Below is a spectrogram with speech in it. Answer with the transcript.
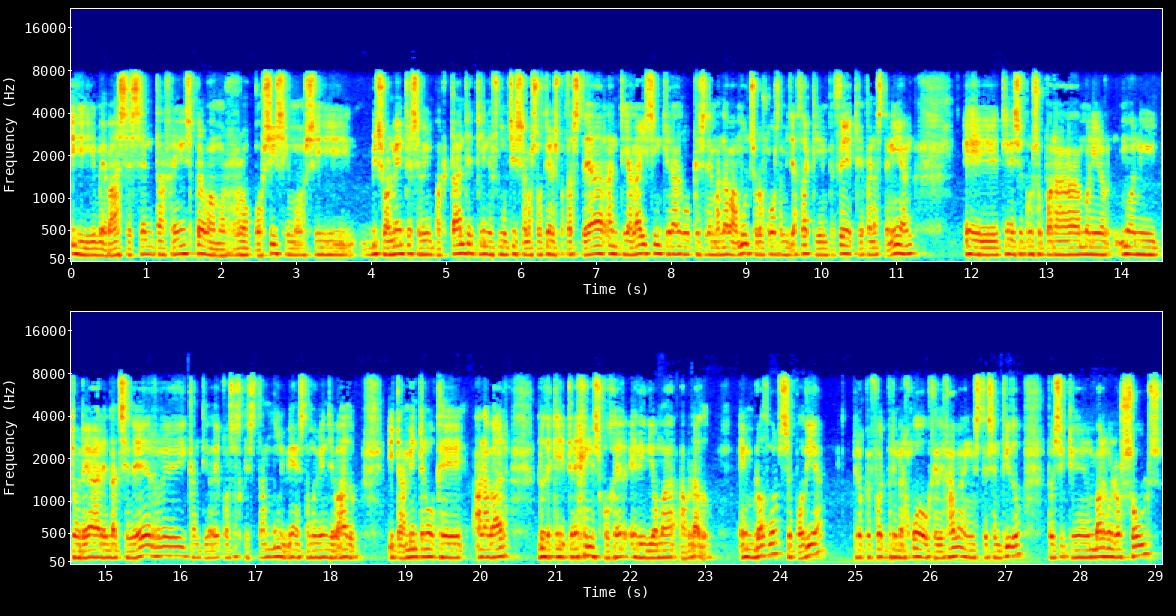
Y me va a 60 frames, pero vamos, rocosísimos. Y visualmente se ve impactante, tienes muchísimas opciones para tastear, anti-aliasing, que era algo que se demandaba mucho los juegos de Miyazaki en PC, que apenas tenían. Eh, tienes incluso para moni- monitorear el HDR y cantidad de cosas que está muy bien, está muy bien llevado. Y también tengo que alabar lo de que te dejen escoger el idioma hablado. En Bloodborne se podía, creo que fue el primer juego que dejaba en este sentido, pero sin embargo, en los Souls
